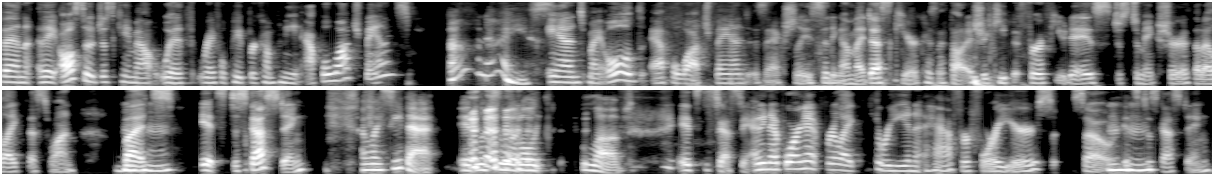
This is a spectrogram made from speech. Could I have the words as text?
Then they also just came out with Rifle Paper Company Apple Watch bands. Oh, nice. And my old Apple Watch band is actually sitting on my desk here because I thought I should keep it for a few days just to make sure that I like this one. But Mhm. It's disgusting. oh, I see that. It looks a little loved. It's disgusting. I mean, I've worn it for like three and a half or four years, so it's Mhm. disgusting.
